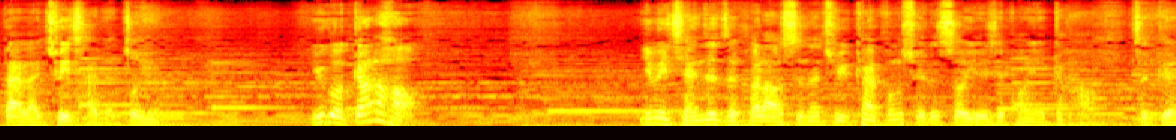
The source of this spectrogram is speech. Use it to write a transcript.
带来催财的作用。如果刚好，因为前阵子何老师呢去看风水的时候，有一些朋友刚好这个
